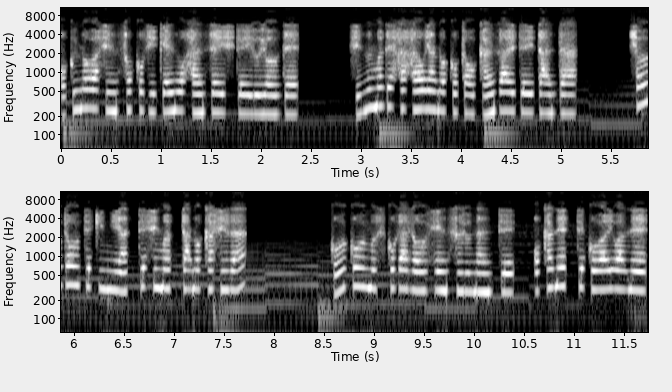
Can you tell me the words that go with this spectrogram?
奥野は心底事件を反省しているようで、死ぬまで母親のことを考えていたんだ。衝動的にやってしまったのかしら？高校息子が表変するなんて、お金って怖いわね。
